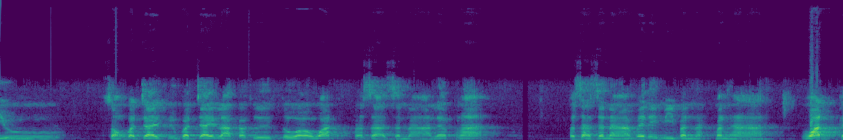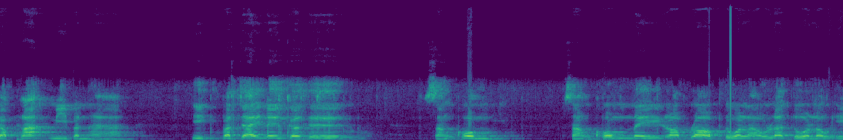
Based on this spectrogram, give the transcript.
อยู่สองปัจจัยคือปัจจัยหลักก็คือตัววัดพระศาสนาและพระพระศาสนาไม่ได้มีปัญหาปัญหาวัดกับพระมีปัญหา อีกปัจจัยหนึ่งก็คือ สังคมสังคมในรอบๆตัวเราและตัวเราเอ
